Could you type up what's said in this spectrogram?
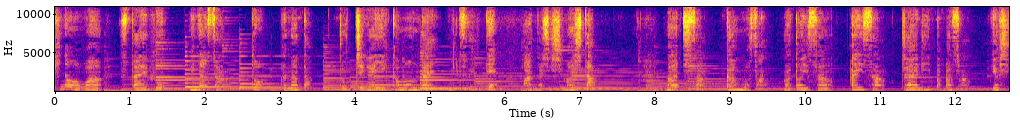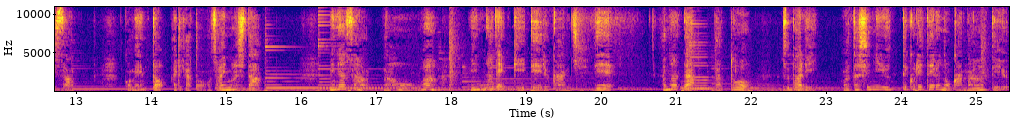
昨日はスタエフ皆さんとあなたどっちがいいか問題についてお話ししました。マーチさんガンモさんまといさんアイさんチャーリーパパさんヨシさんコメントありがとうございました。皆さんの方はみんなで聞いている感じであなただとズバリ私に言ってくれてるのかなっていう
